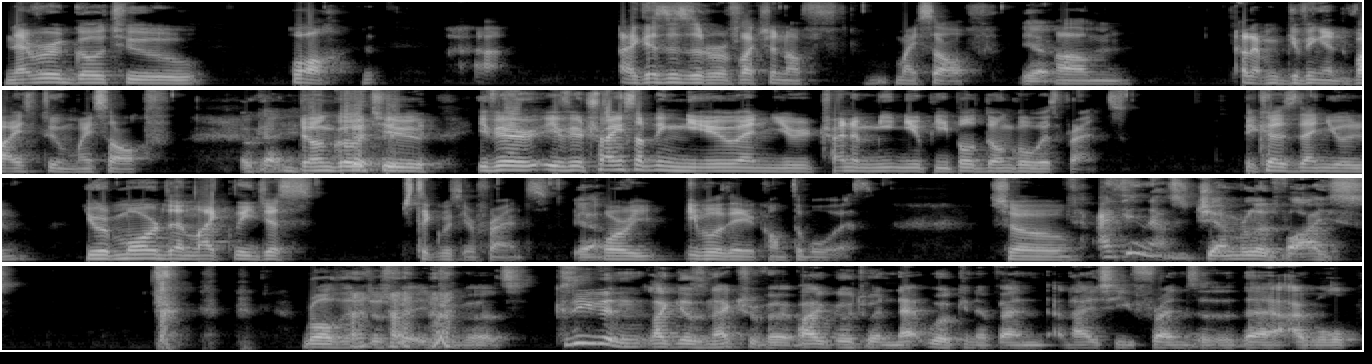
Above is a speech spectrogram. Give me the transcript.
never go to. Well, I guess this is a reflection of myself. Yeah. Um, and I'm giving advice to myself. Okay. Don't go to if you're if you're trying something new and you're trying to meet new people. Don't go with friends, because then you you're more than likely just stick with your friends Yeah. or people that you're comfortable with. So I think that's general advice rather than just for introverts. Because even like as an extrovert, if I go to a networking event and I see friends that are there, I will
